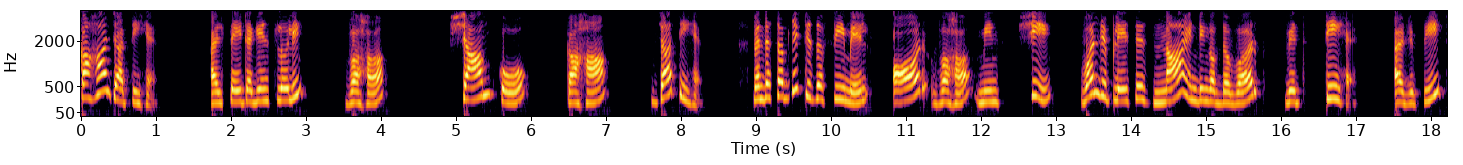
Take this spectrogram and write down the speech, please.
कहा जाती है? I'll say it again slowly. वह शाम को कहाँ जाती है When the subject is a female or वह means she, one replaces na ending of the verb with ti hai. I'll repeat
